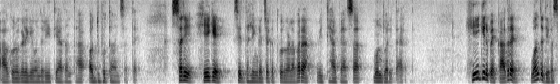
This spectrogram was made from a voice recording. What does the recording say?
ಆ ಗುರುಗಳಿಗೆ ಒಂದು ರೀತಿಯಾದಂತಹ ಅದ್ಭುತ ಅನಿಸುತ್ತೆ. ಸರಿ, ಹೀಗೆ ಸಿದ್ಧಲಿಂಗ ಜಗದ್ಗುರುಗಳವರ ವಿದ್ಯಾಭ್ಯಾಸ ಮುಂದುವರಿತಾ ಇರುತ್ತೆ. ಹೀಗಿರಬೇಕಾದ್ರೆ ಒಂದು ದಿವಸ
